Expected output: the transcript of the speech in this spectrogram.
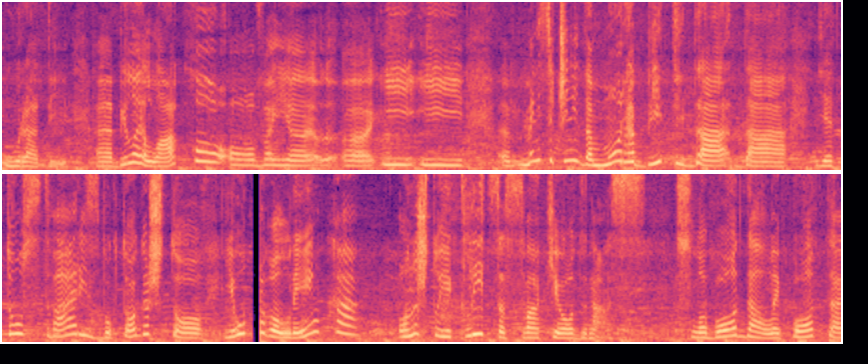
uradi. E, bilo je lako ovaj, i, i meni se čini da mora biti da, da je to u stvari zbog toga što je upravo Lenka ono što je klica svake od nas. Sloboda, lepota,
